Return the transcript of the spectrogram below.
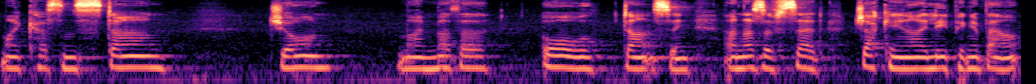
my cousin Stan, John, my mother, all dancing. And as I've said, Jackie and I leaping about,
